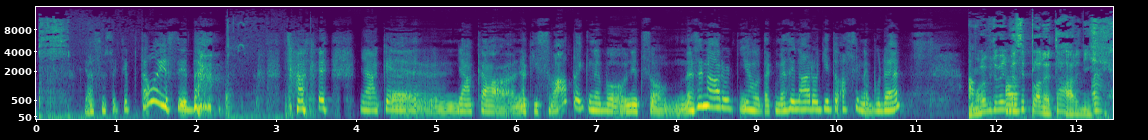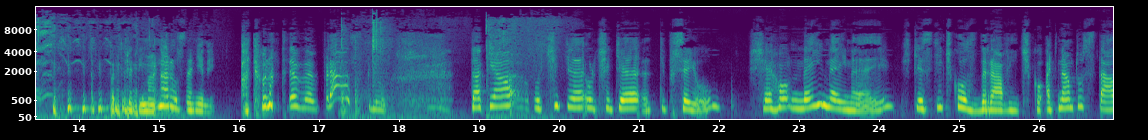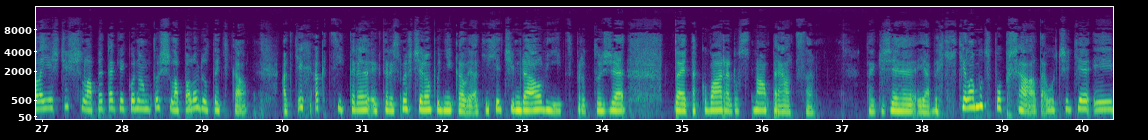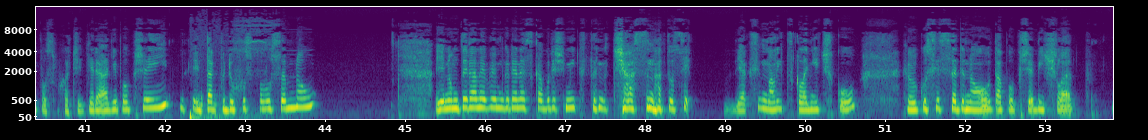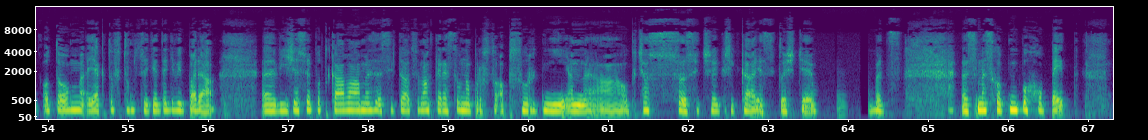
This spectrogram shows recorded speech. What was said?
Já jsem se tě ptala, jestli je tam nějaké, nějaké, nějaká, nějaký svátek nebo něco mezinárodního, tak mezinárodní to asi nebude. A, Mohlo by to být meziplanetární. Protože ty máš narozeniny. A to na tebe prásknu. Tak já určitě, určitě ti přeju, všeho nej, nej, nej, štěstíčko, zdravíčko, ať nám to stále ještě šlape, tak jako nám to šlapalo do teďka. A těch akcí, které, které jsme včera podnikali, a těch je čím dál víc, protože to je taková radostná práce. Takže já bych ti chtěla moc popřát a určitě i posluchači ti rádi popřejí, jen tak v duchu spolu se mnou. Jenom teda nevím, kde dneska budeš mít ten čas na to si jak si nalít skleničku, chvilku si sednout a popřemýšlet o tom, jak to v tom světě teď vypadá. Eh, Víš, že se potkáváme se situacemi, které jsou naprosto absurdní a, a občas si člověk říká, jestli to ještě vůbec jsme schopni pochopit.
